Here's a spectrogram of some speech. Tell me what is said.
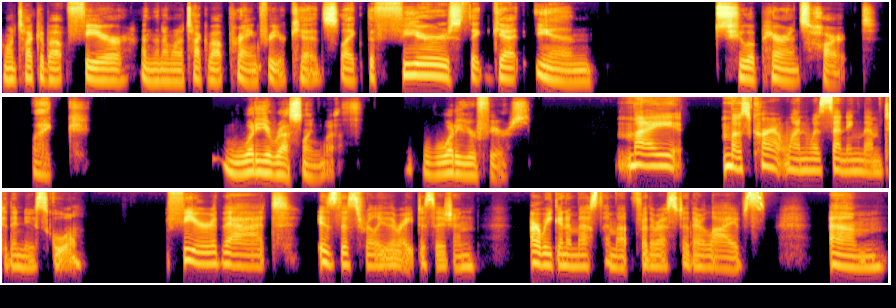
I want to talk about fear and then I want to talk about praying for your kids. Like the fears that get in to a parent's heart. Like, what are you wrestling with? What are your fears? My most current one was sending them to the new school. Fear that is this really the right decision? Are we going to mess them up for the rest of their lives? Um,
